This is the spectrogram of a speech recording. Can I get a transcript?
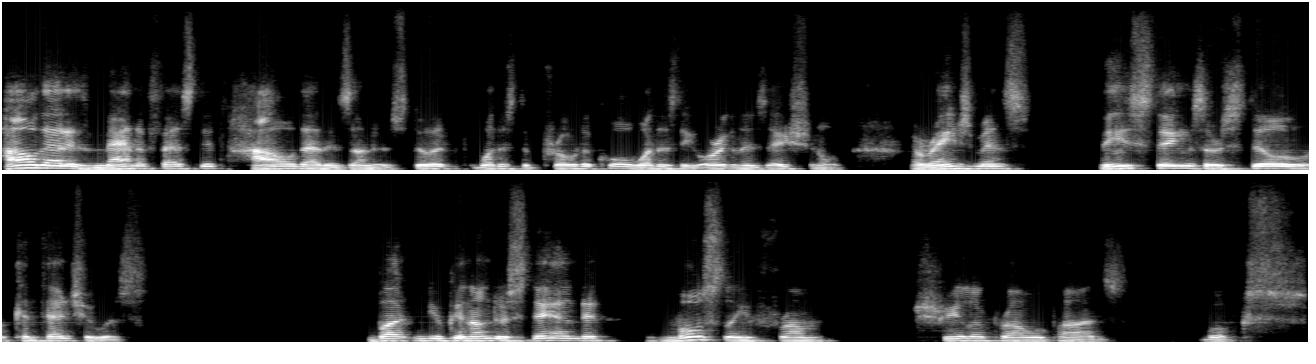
How that is manifested, how that is understood, what is the protocol, what is the organizational arrangements, these things are still contentious. But you can understand it mostly from Srila Prabhupada's books.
